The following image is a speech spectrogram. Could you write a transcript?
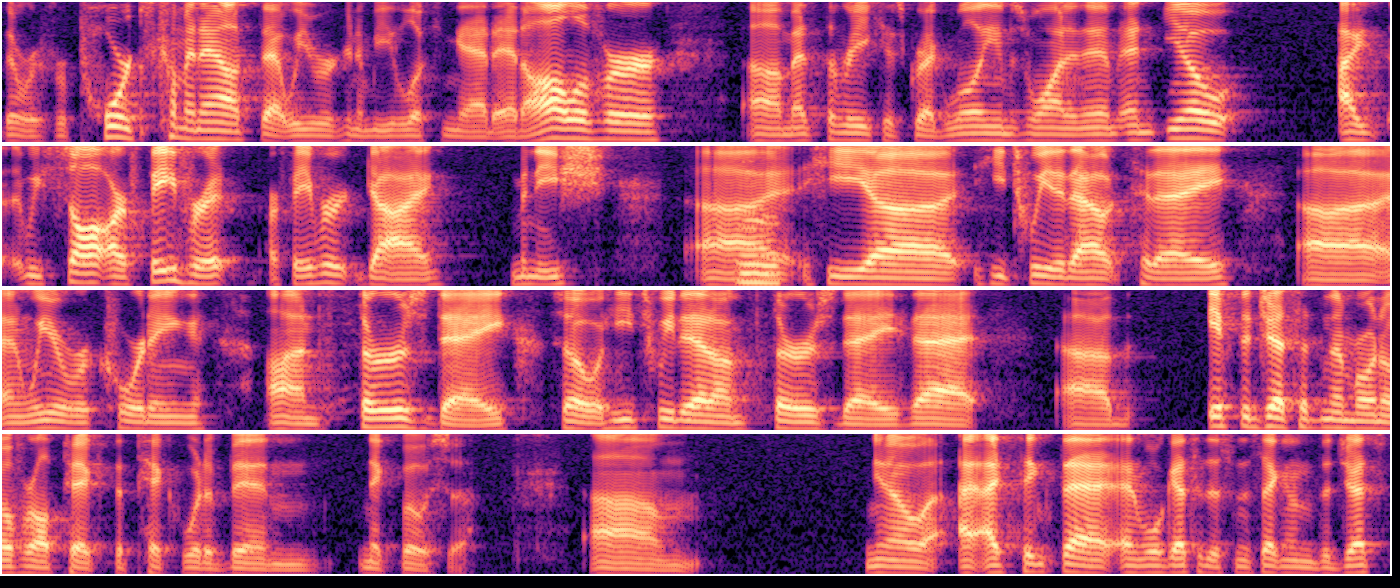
there were reports coming out that we were going to be looking at Ed Oliver um, at three because Gregg Williams wanted him, and you know I we saw our favorite our favorite guy Manish. Uh, He uh, he tweeted out today, uh, and we were recording on Thursday. So he tweeted out on Thursday that uh, if the Jets had the number one overall pick, the pick would have been Nick Bosa. Um, you know, I, I think that, and we'll get to this in a second. The Jets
